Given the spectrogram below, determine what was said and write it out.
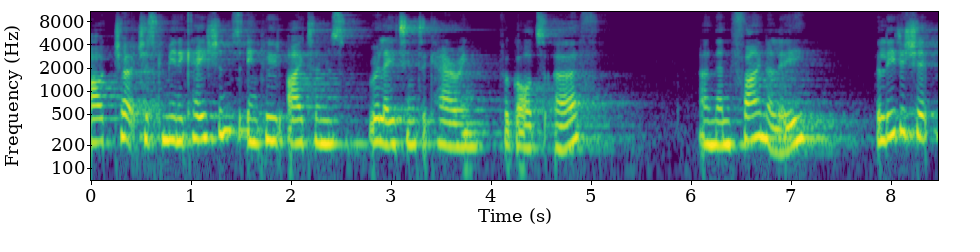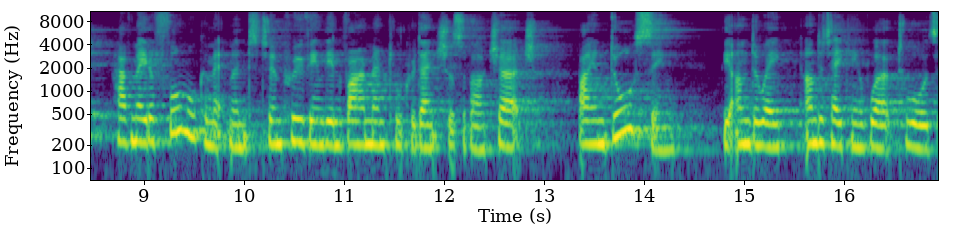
our church's communications include items relating to caring for God's earth. And then finally, the leadership have made a formal commitment to improving the environmental credentials of our church by endorsing the underway, undertaking of work towards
